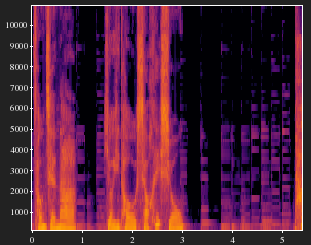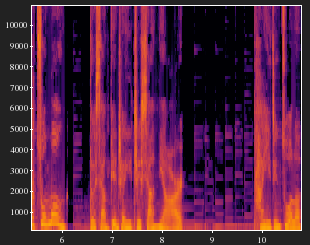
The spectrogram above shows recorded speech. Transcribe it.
从前呐，有一头小黑熊，它做梦都想变成一只小鸟儿。它已经做了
